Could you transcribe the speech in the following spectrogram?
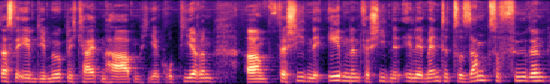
dass wir eben die Möglichkeiten haben, hier gruppieren, ähm, verschiedene Ebenen, verschiedene Elemente zusammenzufügen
